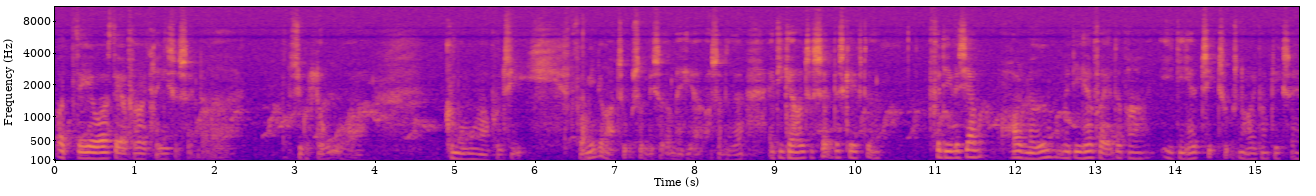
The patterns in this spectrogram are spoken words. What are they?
Og det er jo også derfor, at krisecenteret, psykologer, kommuner, politi, familieretshus, som vi sidder med her, og så videre, at de kan holde sig selv beskæftiget. Fordi hvis jeg holdt møde med de her forældrepar i de her 10.000 højkonfliktsager,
